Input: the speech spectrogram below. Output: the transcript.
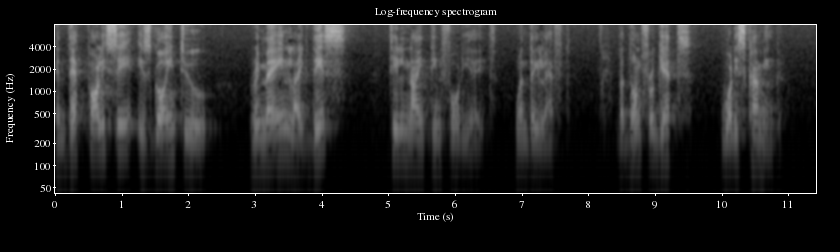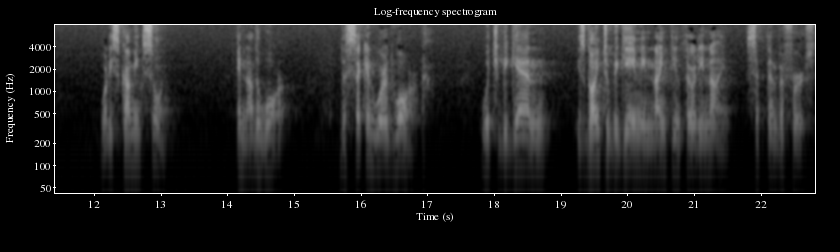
And that policy is going to remain like this till 1948 when they left. But don't forget what is coming. What is coming soon? Another war. The Second World War, which began, is going to begin in 1939, September 1st.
